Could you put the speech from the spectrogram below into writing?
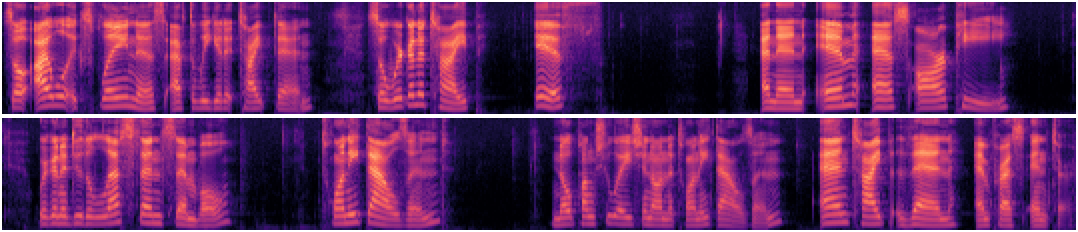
So I will explain this after we get it typed in. So we're going to type if and then MSRP. We're going to do the less than symbol, 20,000, no punctuation on the 20,000, and type then and press enter.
